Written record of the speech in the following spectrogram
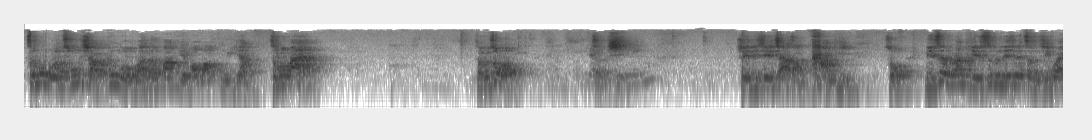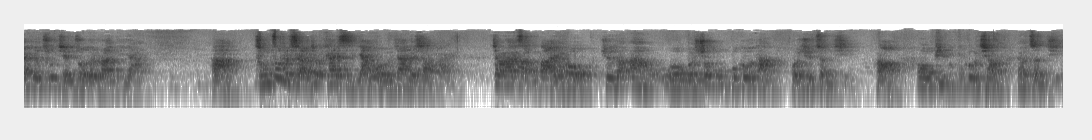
怎么我从小跟我玩的芭比娃娃不一样？怎么办？怎么做？整形。所以那些家长抗议说：“你这软体是不是那些整形外科出钱做的软体啊？啊，从这么小就开始养我们家的小孩，叫他长大以后觉得啊，我我胸部不够大，我去整形啊，我屁股不够翘要整形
